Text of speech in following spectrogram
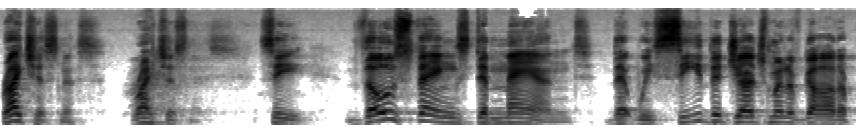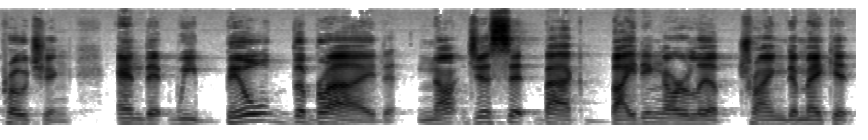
righteousness. righteousness. See, those things demand that we see the judgment of God approaching and that we build the bride, not just sit back biting our lip trying to make it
